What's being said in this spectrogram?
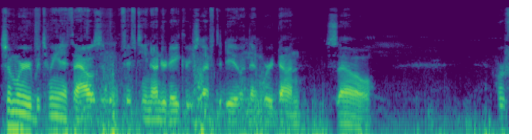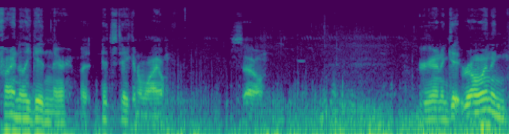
somewhere between a thousand and 1500 acres left to do and then we're done. So we're finally getting there, but it's taken a while. So we're gonna get rolling and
